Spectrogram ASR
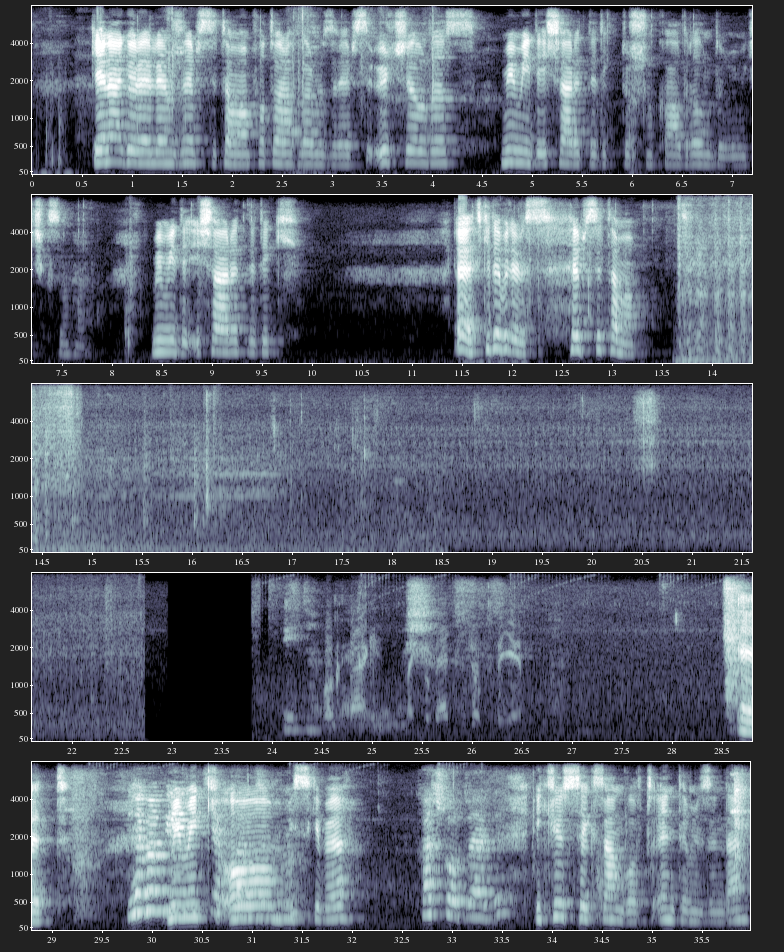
Genel görevlerimizin hepsi tamam. Fotoğraflarımızın hepsi 3 yıldız. Mimi'yi de işaretledik. Dur şunu kaldıralım da Mimik çıksın. Ha. Mimi'yi de işaretledik. Evet gidebiliriz. Hepsi tamam. Evet. Hemen bir Mimik yapalım o canım. mis gibi. Kaç gold verdi? 280 gold en temizinden.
